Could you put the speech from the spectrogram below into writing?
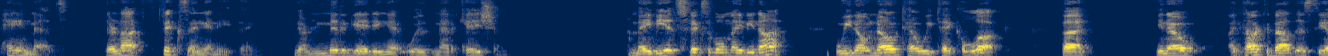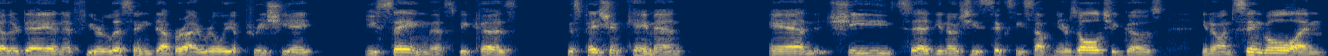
pain meds. They're not fixing anything. They're mitigating it with medication. Maybe it's fixable, maybe not. We don't know till we take a look. But, you know, I talked about this the other day. And if you're listening, Deborah, I really appreciate you saying this because this patient came in and she said, you know, she's 60 something years old. She goes, you know, I'm single. I'm,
